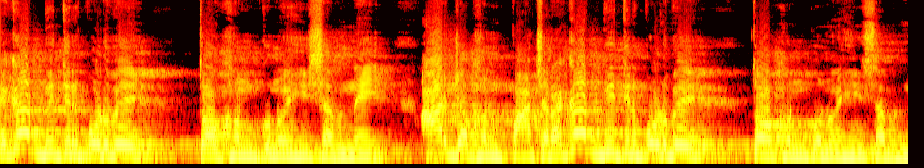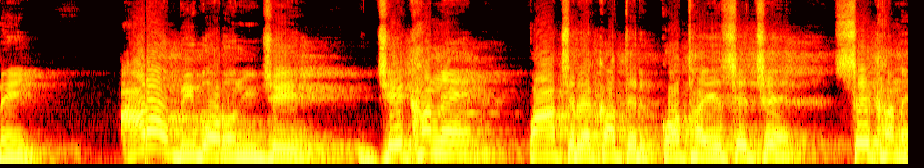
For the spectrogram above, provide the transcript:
রেখাত ভিতর পড়বে, তখন কোনো হিসাব নেই। আর যখন পাঁচ রাকাত ভিতর পড়বে, তখন কোনো হিসাব নেই। আরও বিবরণ যে, যেখানে পাঁচ রেখাতের কথা এসেছে, সেখানে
